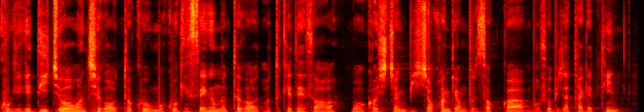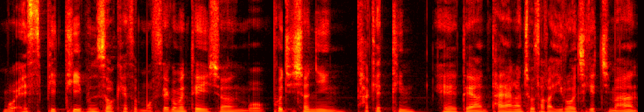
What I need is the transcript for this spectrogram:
고객의 니즈와 원칙가 어떻고 뭐 고객 세그먼트가 어떻게 돼서 뭐 거시적 미적 환경 분석과 뭐 소비자 타겟팅 뭐 SPT 분석해서 뭐 세그멘테이션 뭐 포지셔닝 타겟팅에 대한 다양한 조사가 이루어지겠지만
